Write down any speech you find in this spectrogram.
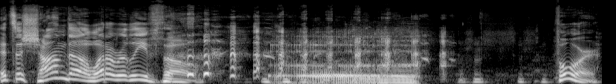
It's a Shonda. What a relief, though. Four.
